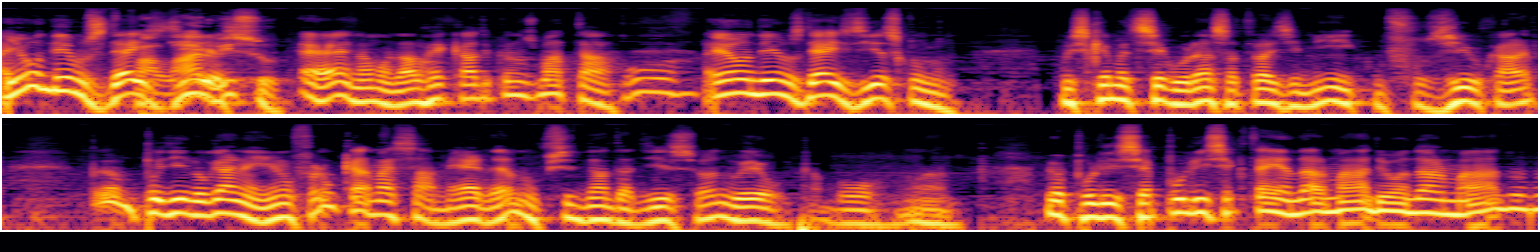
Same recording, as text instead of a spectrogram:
Aí eu andei uns 10 Falaram dias. isso? É, não, mandaram um recado que nos matar. Aí eu andei uns 10 dias com um esquema de segurança atrás de mim, com um fuzil, cara. Eu não podia ir em lugar nenhum. Eu falei, não quero mais essa merda, eu não preciso de nada disso, eu ando eu, acabou, mano. Meu polícia é polícia que tá aí, anda armado, eu ando armado.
